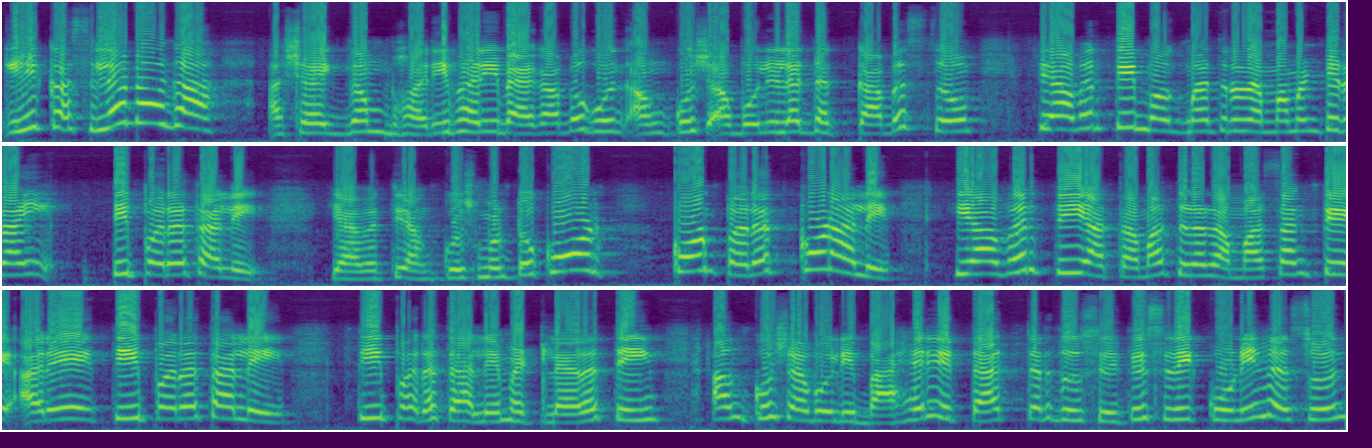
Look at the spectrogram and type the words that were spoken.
हे कसल्या बॅगा? अशा एकदम भारी भारी बॅगा बघून अंकुश अबोलीला धक्का बसतो. त्यावरती मग मात्र रमा म्हणते नाही ती परत आले. यावरती अंकुश म्हणतो कोण? कोण परत? कोण आले? यावरती आता मात्र रमा सांगते अरे ती परत आले. ती परत आले म्हटल्यावरती अंकुश अबोली बाहेर येतात तर दुसरी तिसरी कोणी नसून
